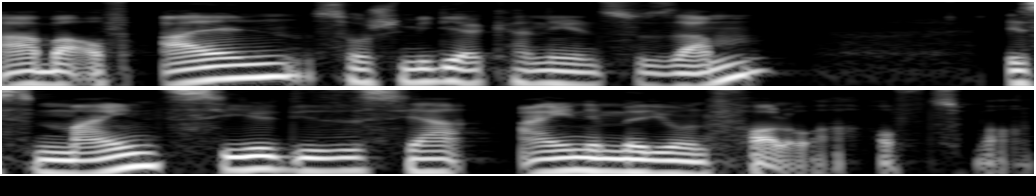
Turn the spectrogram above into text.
aber auf allen Social Media Kanälen zusammen ist mein Ziel dieses Jahr eine Million Follower aufzubauen.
